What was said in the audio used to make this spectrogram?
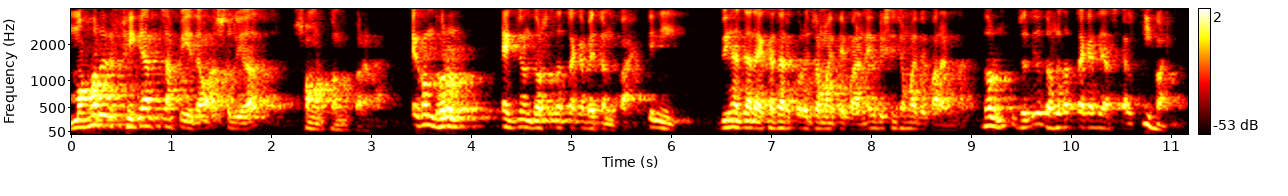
মহরের ফিগার চাপিয়ে দেওয়া শরীয়ত সমর্থন করে না। এখন ধরুন, একজন দশ হাজার টাকা বেতন পায়, তিনি দুই হাজার, এক হাজার করে জমাইতে পারেন, এর বেশি জমাইতে পারেন না। ধরুন, যদিও দশ হাজার টাকা দিয়ে আজকাল কি হয়?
